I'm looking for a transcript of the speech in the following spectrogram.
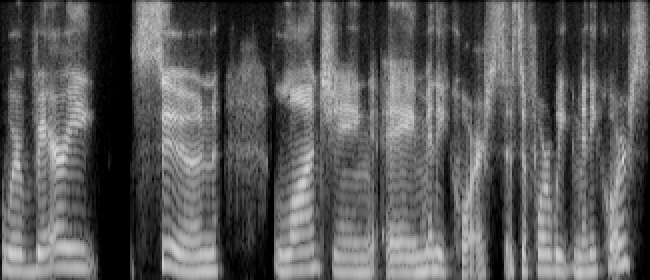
we're very soon launching a mini course. It's a four week mini course.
